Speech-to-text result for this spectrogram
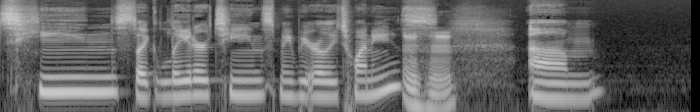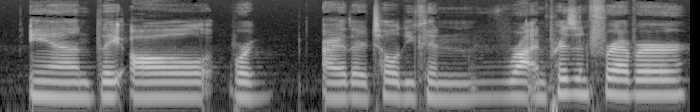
teens, like later teens, maybe early 20s. Mm-hmm. Um, and they all were either told you can rot in prison forever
